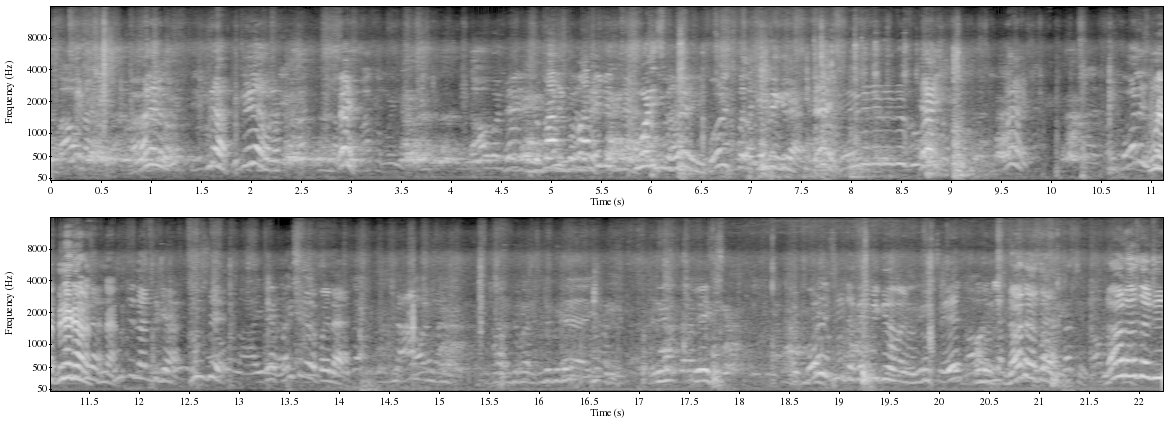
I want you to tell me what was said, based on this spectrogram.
காவல்துறையினர் பின்னாடி வர போலீஸ் கிட்ட கைவிக்கிறவன் லூசு நாடாத நாடாத நீ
